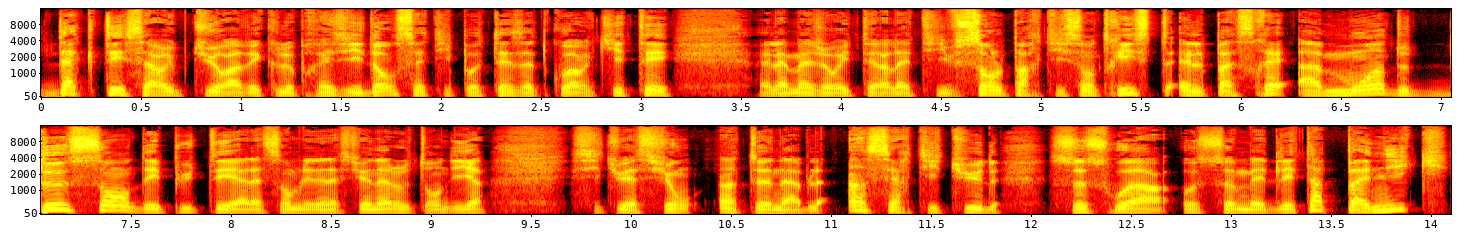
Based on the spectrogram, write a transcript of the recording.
d'acter sa rupture avec le président? Cette hypothèse a de quoi inquiéter la majorité relative. Sans le parti centriste, elle passerait à moins de 200 députés à l'Assemblée nationale, autant dire situation intenable. Incertitude ce soir au sommet de l'État. Panique,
